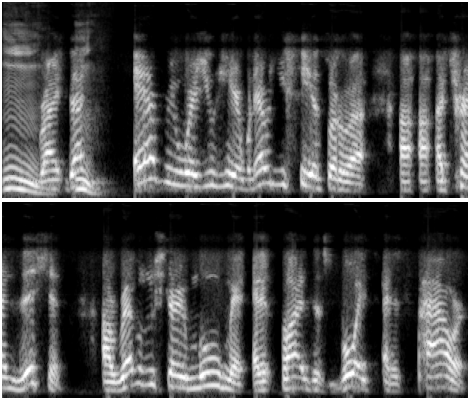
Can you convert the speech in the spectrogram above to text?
Mm. Right? That's mm. everywhere you hear, whenever you see a sort of a, a, a transition, a revolutionary movement, and it finds its voice and its power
